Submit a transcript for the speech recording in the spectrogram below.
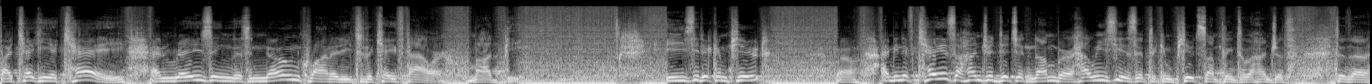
by taking a K and raising this known quantity to the kth power, mod P. Easy to compute? Well, I mean, if k is a hundred-digit number, how easy is it to compute something to the hundredth, to the,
